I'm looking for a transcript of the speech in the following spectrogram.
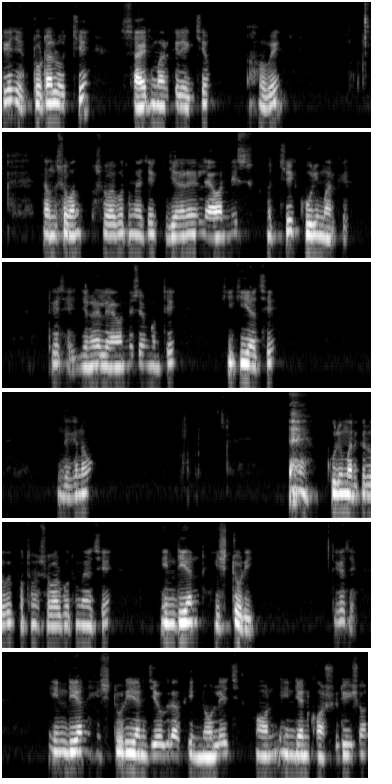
ঠিক আছে? টোটাল হচ্ছে ষাট মার্কের এক্সাম হবে। সবার সবার প্রথমে আছে জেনারেল অ্যাওয়ারনেস হচ্ছে কুড়ি মার্কের ঠিক আছে? জেনারেল অ্যাওয়ারনেসের মধ্যে কি কি আছে? দেখে নাও। কুড়ি মার্কের হবে। প্রথমে, সবার প্রথমে আছে ইন্ডিয়ান হিস্টোরি ঠিক আছে? Indian history and geography knowledge on Indian constitution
